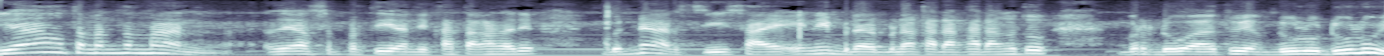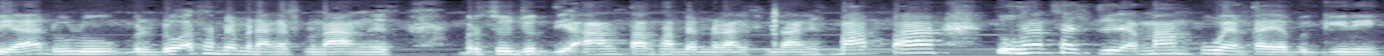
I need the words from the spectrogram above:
Ya teman-teman, yang seperti yang dikatakan tadi benar sih. Saya ini benar-benar kadang-kadang itu berdoa itu yang dulu-dulu ya, dulu berdoa sampai menangis-menangis, bersujud di altar sampai menangis-menangis. Bapak, Tuhan saya tidak mampu yang kayak begini.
